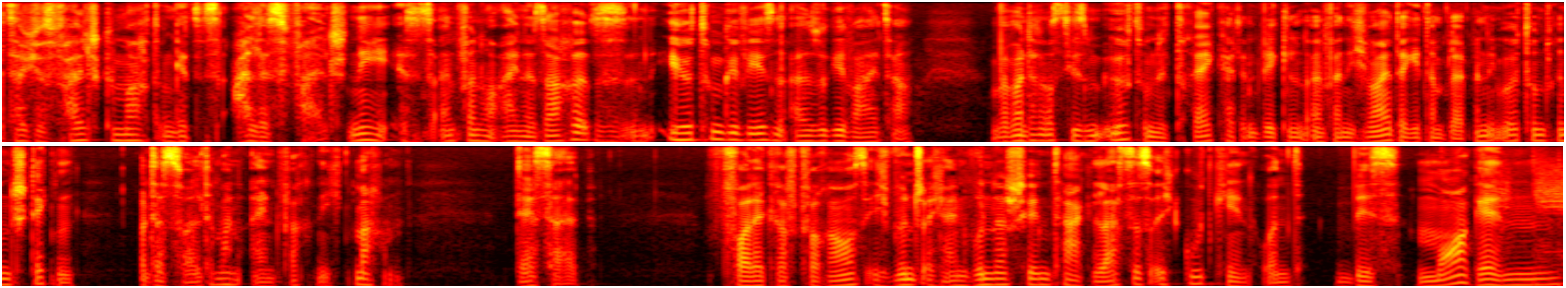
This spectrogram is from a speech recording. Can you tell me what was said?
jetzt habe ich was falsch gemacht und jetzt ist alles falsch. Nee, es ist einfach nur eine Sache, das ist ein Irrtum gewesen, also geh weiter. Und wenn man dann aus diesem Irrtum eine Trägheit entwickelt und einfach nicht weitergeht, dann bleibt man im Irrtum drin stecken. Und das sollte man einfach nicht machen. Deshalb, volle Kraft voraus, ich wünsche euch einen wunderschönen Tag, lasst es euch gut gehen und bis morgen.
